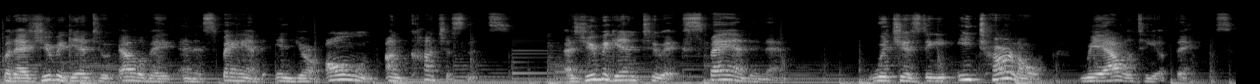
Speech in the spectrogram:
But as you begin to elevate and expand in your own unconsciousness, as you begin to expand in that, which is the eternal reality of things.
